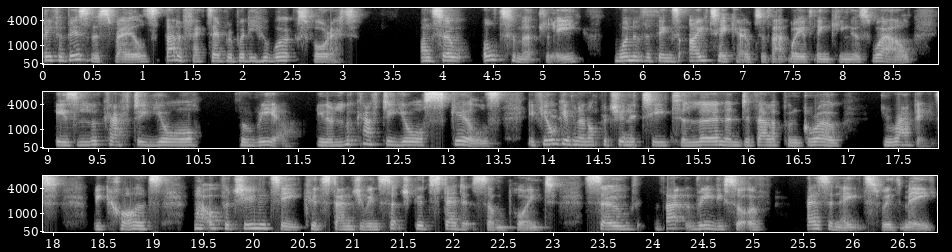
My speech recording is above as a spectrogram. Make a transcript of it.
But If a business fails, that affects everybody who works for it. And so ultimately, one of the things I take out of that way of thinking as well is look after your career you know look after your skills if you're given an opportunity to learn and develop and grow grab it because that opportunity could stand you in such good stead at some point so that really sort of resonates with me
